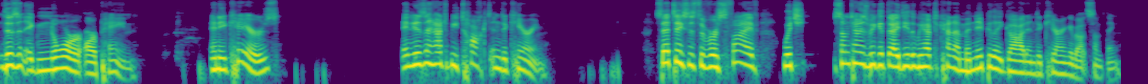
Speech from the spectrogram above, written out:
doesn't ignore our pain. And he cares. And he doesn't have to be talked into caring. So that takes us to verse 5, which sometimes we get the idea that we have to kind of manipulate God into caring about something.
